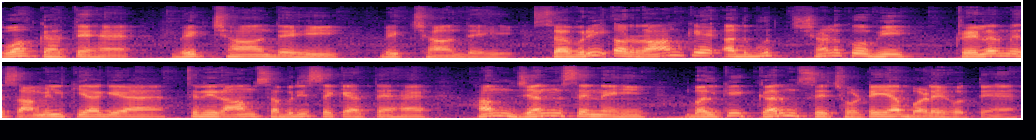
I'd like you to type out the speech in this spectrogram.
वह कहते हैं, भिक्षा देही भिक्षा देही। सबरी और राम के अद्भुत क्षण को भी ट्रेलर में शामिल किया गया है। श्री राम सबरी से कहते हैं हम जन्म से नहीं, बल्कि कर्म से छोटे या बड़े होते हैं।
